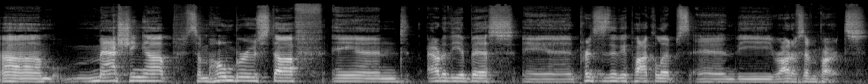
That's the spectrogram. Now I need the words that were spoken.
um, mashing up some homebrew stuff and Out of the Abyss and Princes of the Apocalypse and the Rod of Seven Parts.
